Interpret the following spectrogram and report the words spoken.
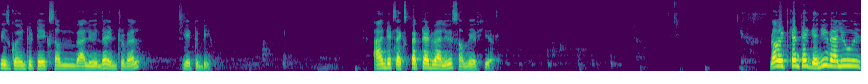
is going to take some value in the interval a to b and its expected value is somewhere here. Now it can take any value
